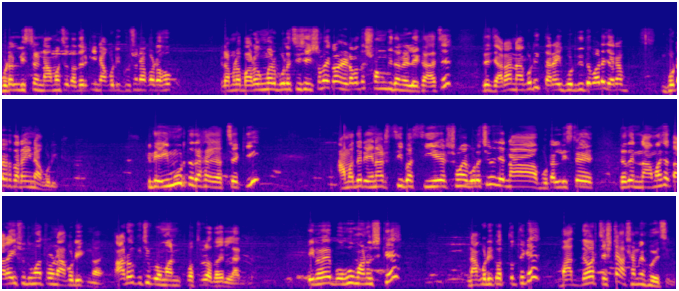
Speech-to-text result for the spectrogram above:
ভোটার লিস্টের নাম আছে তাদেরকে নাগরিক ঘোষণা করা হোক। এটা আমরা বারংবার বলেছি সেই সময়, কারণ এটা আমাদের সংবিধানে লেখা আছে যে যারা নাগরিক তারাই ভোট দিতে পারে, যারা ভোটার তারাই নাগরিক। কিন্তু এই মুহূর্তে দেখা যাচ্ছে কি আমাদের এনআরসি বা সিএ এর সময় বলেছিল যে না ভোটার লিস্টে যাদের নাম আছে তারাই শুধুমাত্র নাগরিক নয়। আরও কিছু প্রমাণপত্র তাদের লাগবে। এইভাবে বহু মানুষকে নাগরিকত্ব থেকে বাদ দেওয়ার চেষ্টা আসামে হয়েছিল।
